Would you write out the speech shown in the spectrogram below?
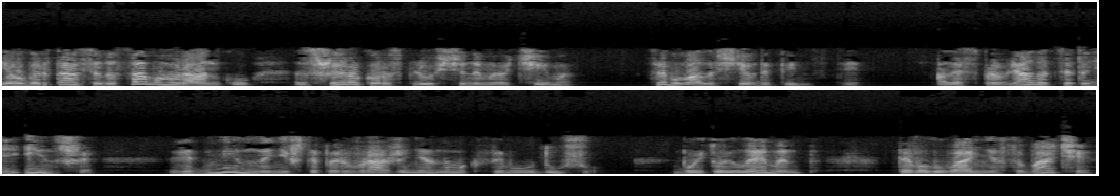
і обертався до самого ранку з широко розплющеними очима. Це бувало ще в дитинстві. Але справляло це тоді інше, відмінне, ніж тепер враження на Максимову душу, бо й той лемент, те валування собаче,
